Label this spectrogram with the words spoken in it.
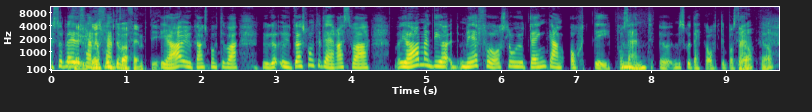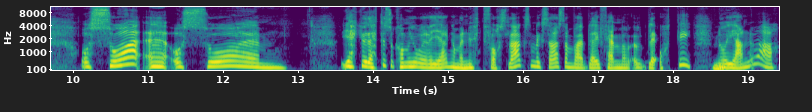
Så ble det 55. Utgangspunktet var 50. Ja, utgangspunktet, var, utgangspunktet deres var Ja, men de, vi foreslo jo den gang 80 mm. Vi skulle dekke 80 Ja, ja. Og så, eh, og så eh, gikk jo dette, så kom jo regjeringa med nytt forslag, som jeg sa, som ble, fem, ble 80 nå i januar.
